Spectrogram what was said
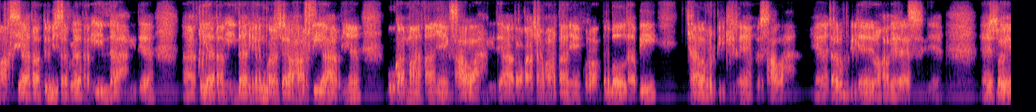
maksiatan itu bisa kelihatan indah gitu ya. Nah kelihatan indah ini kan bukan secara harfiah artinya bukan matanya yang salah gitu ya atau kacamatanya yang kurang tebal tapi cara berpikirnya yang salah ya cara berpikirnya udah beres gitu ya. ya sebagai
